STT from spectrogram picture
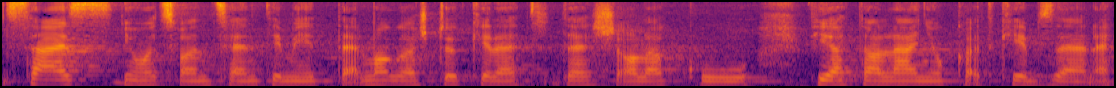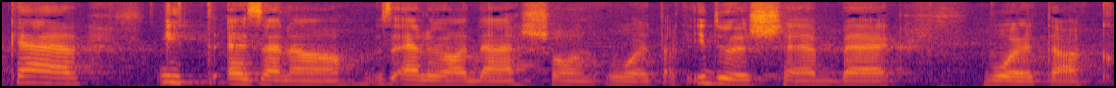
180 cm magas, tökéletes alakú fiatal lányokat képzelnek el. Itt ezen az előadáson voltak idősebbek, voltak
